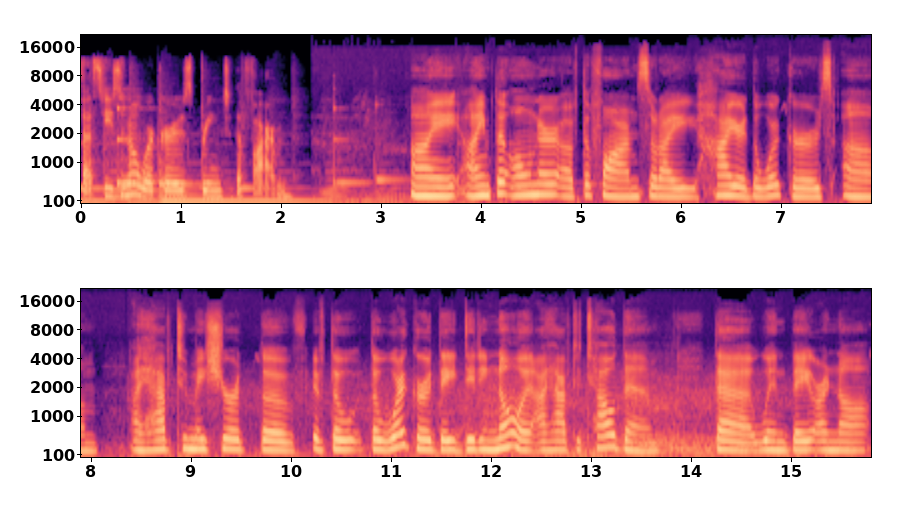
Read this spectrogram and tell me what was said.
that seasonal workers bring to the farm. I I'm the owner of the farm, so I hire the workers. Um, I have to make sure the if the the worker they didn't know it, I have to tell them that when they are not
